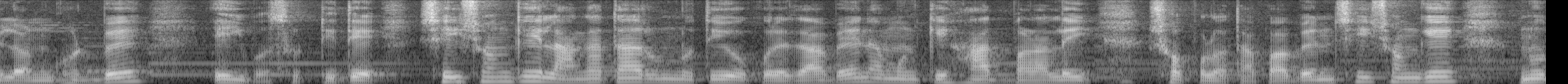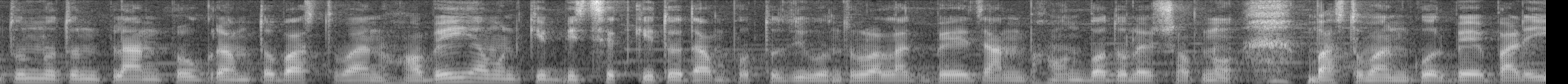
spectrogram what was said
মিলন ঘটবে এই বছরটিতে। সেই সঙ্গে লাগাতার উন্নতিও করে যাবেন, এমনকি হাত বাড়ালেই সফলতা পাবেন। সেই সঙ্গে নতুন নতুন প্ল্যান, প্রোগ্রাম তো বাস্তবায়ন হবেই, এমনকি বিচ্ছেদকৃত দাম্পত্য জীবন চলা লাগবে, যানবাহন বদলের স্বপ্ন বাস্তবায়ন করবে, বাড়ি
